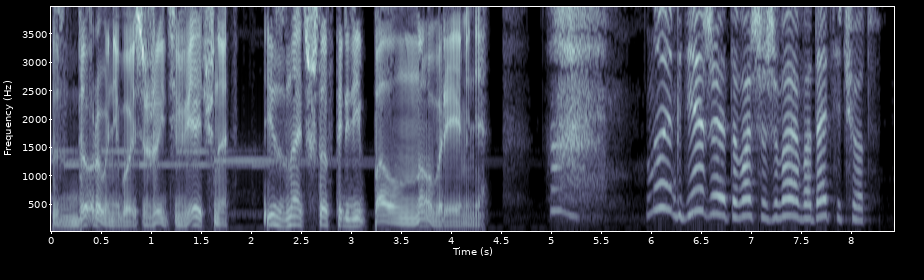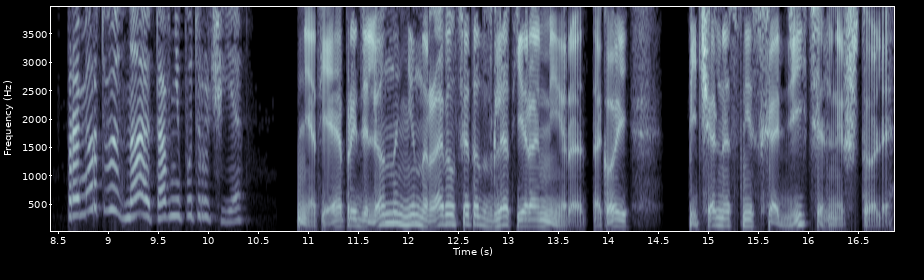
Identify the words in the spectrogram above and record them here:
Здорово, небось, жить вечно и знать, что впереди полно времени. Ну и где же эта ваша живая вода течет? Про мертвую знаю, та в не путь ручье. Нет, ей определенно не нравился этот взгляд Яромира, такой печально снисходительный, что ли.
